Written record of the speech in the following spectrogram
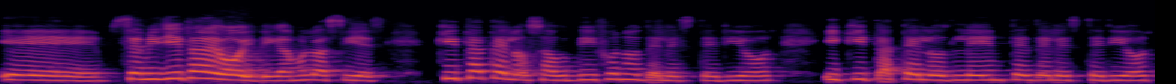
eh, semillita de hoy, digámoslo así, es quítate los audífonos del exterior y quítate los lentes del exterior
